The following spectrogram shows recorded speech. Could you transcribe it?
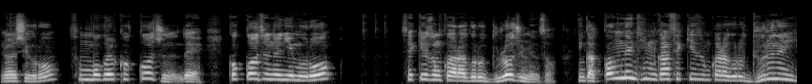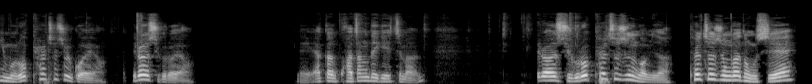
이런 식으로 손목을 꺾어주는데 꺾어주는 힘으로 새끼손가락으로 눌러주면서 그러니까 꺾는 힘과 새끼손가락으로 누르는 힘으로 펼쳐줄 거예요. 이런 식으로요. 네, 약간 과장되게 했지만 이런 식으로 펼쳐주는 겁니다. 펼쳐준과 동시에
